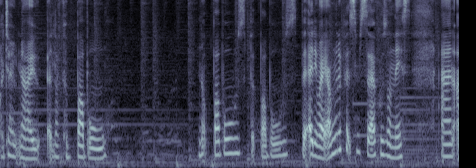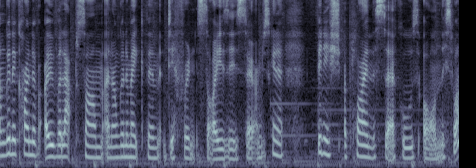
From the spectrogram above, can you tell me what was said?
I don't know, like a bubble. Not bubbles, but bubbles. But anyway, I'm going to put some circles on this and I'm going to kind of overlap some and I'm going to make them different sizes. So I'm just going to finish applying the circles on this one.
